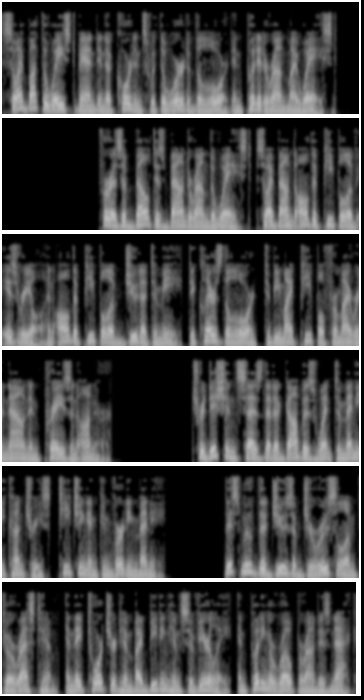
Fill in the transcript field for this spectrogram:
So I bought the waistband in accordance with the word of the Lord and put it around my waist. For as a belt is bound around the waist, so I bound all the people of Israel and all the people of Judah to me, declares the Lord, to be my people for my renown and praise and honor. Tradition says that Agabus went to many countries, teaching and converting many. This moved the Jews of Jerusalem to arrest him, and they tortured him by beating him severely, and putting a rope around his neck.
